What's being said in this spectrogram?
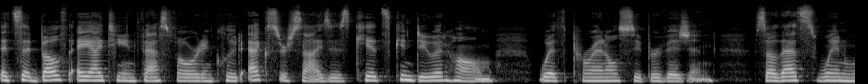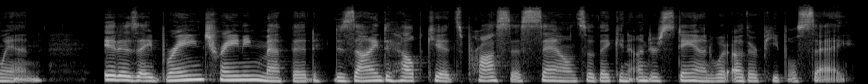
it said both AIT and fast forward include exercises kids can do at home with parental supervision. So that's win win. It is a brain training method designed to help kids process sound so they can understand what other people say.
